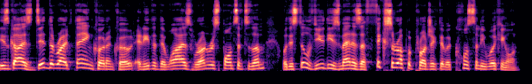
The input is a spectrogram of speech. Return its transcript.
These guys did the right thing, quote unquote, and either their wives were unresponsive to them, or they still viewed these men as a fixer upper project they were constantly working on.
